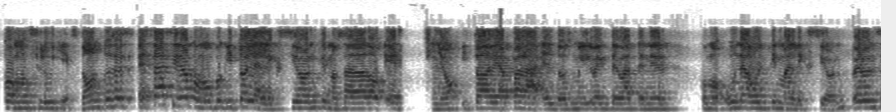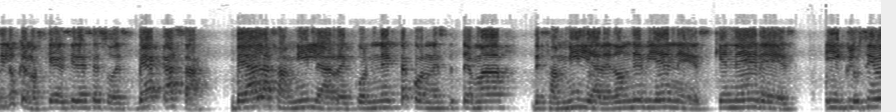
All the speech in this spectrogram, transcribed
cómo fluyes, ¿no? Entonces, esta ha sido como un poquito la lección que nos ha dado este año y todavía para el 2020 va a tener como una última lección. Pero en sí lo que nos quiere decir es eso, es ve a casa, ve a la familia, reconecta con este tema de familia, de dónde vienes, quién eres. Inclusive,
